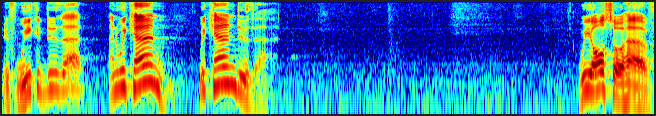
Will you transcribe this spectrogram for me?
If we could do that, and we can, we can do that. We also have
